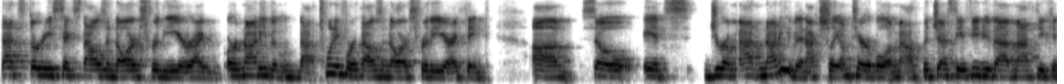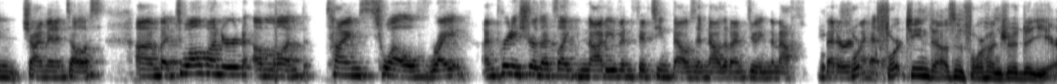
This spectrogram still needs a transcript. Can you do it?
that's $36,000 for the year. I, or not even that, $24,000 for the year, I think. Um, so it's dramatic, not even actually, I'm terrible at math, but Jesse, if you do that math, you can chime in and tell us. Um, but 1200 a month times 12, right? I'm pretty sure that's like not even 15,000 now that I'm doing the math better in my head. 14,400 a year.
